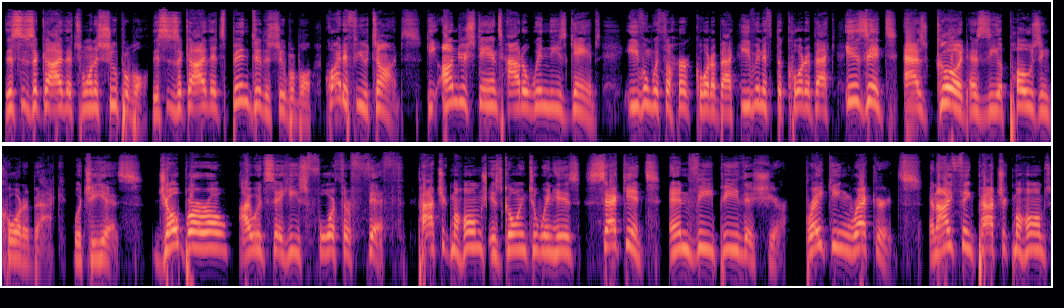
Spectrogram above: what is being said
This is a guy that's won a Super Bowl. This is a guy that's been to the Super Bowl quite a few times. He understands how to win these games, even with the hurt quarterback, even if the quarterback isn't as good as the opposing quarterback, which he is. Joe Burrow, I would say he's fourth or fifth. Patrick Mahomes is going to win his second MVP this year breaking records. And I think Patrick Mahomes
